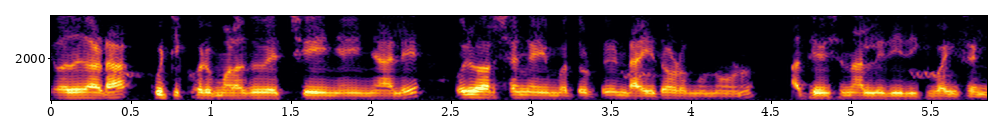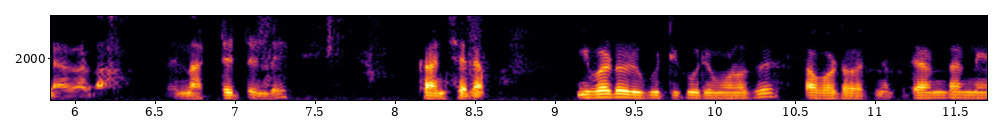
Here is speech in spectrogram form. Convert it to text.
ഇരുപത് കട കുറ്റിക്കുരുമുളക് വെച്ച് കഴിഞ്ഞ് കഴിഞ്ഞാൽ ഒരു വർഷം കഴിയുമ്പോൾ തൊട്ട് ഉണ്ടായി തുടങ്ങുന്നതാണ്. അത്യാവശ്യം നല്ല രീതിക്ക് പൈസ ഉണ്ടാകാട്ടോ നട്ടിട്ടുണ്ട്. കാണിച്ചു ഇവിടെ ഒരു കുറ്റി കുരുമുളക് അവിടെ വരണം രണ്ടെണ്ണേ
